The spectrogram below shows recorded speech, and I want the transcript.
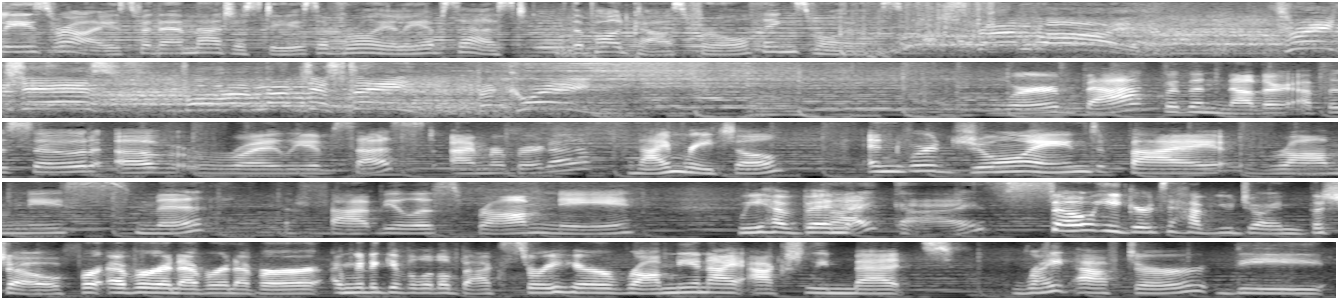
Please rise for their majesties of Royally Obsessed, the podcast for all things royals. Stand by! Three cheers for Her Majesty the Queen! We're back with another episode of Royally Obsessed. I'm Roberta. And I'm Rachel. And we're joined by Romney Smith, the fabulous Romney. We have been Hi, guys. so eager to have you join the show forever and ever and ever. I'm going to give a little backstory here. Romney and I actually met right after the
